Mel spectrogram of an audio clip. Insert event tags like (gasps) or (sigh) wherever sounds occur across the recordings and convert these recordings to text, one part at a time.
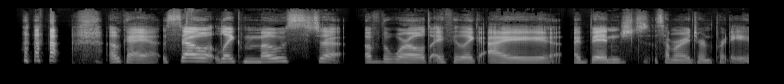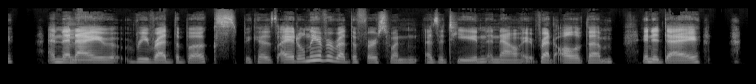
(laughs) okay, so like most of the world, I feel like I I binged Summer I Turned Pretty. And then I reread the books because I had only ever read the first one as a teen, and now I've read all of them in a day.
